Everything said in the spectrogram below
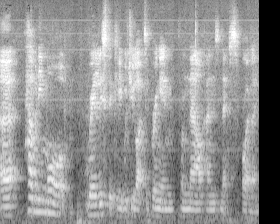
Uh, how many more realistically would you like to bring in from now and next Friday?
